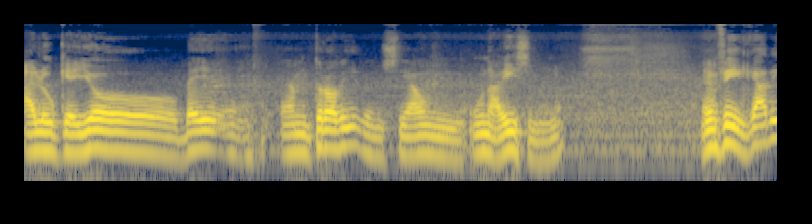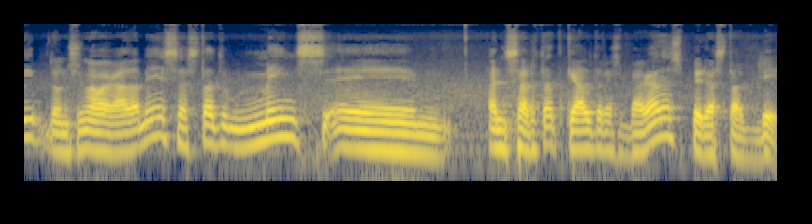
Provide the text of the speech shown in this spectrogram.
a el que jo ve, em trobi, doncs hi ha un, un abisme, no? En fi, Gavi, doncs una vegada més, ha estat menys eh, encertat que altres vegades, però ha estat bé.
